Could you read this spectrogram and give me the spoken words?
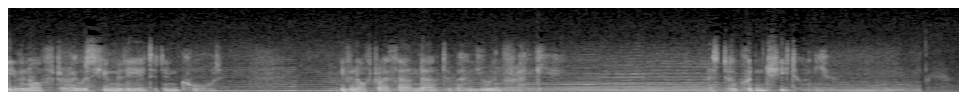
Even after I was humiliated in court, even after I found out about you and Frankie, I still couldn't cheat on you.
